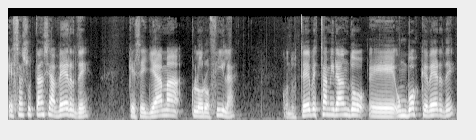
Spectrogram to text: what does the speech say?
esa sustancia verde que se llama clorofila, cuando usted está mirando eh, un bosque verde,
